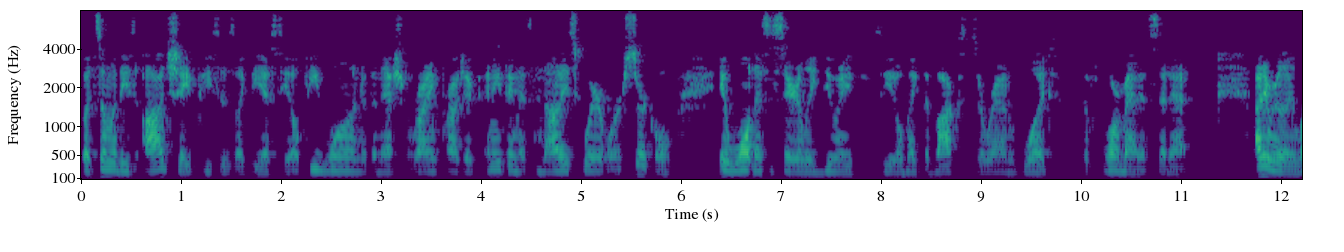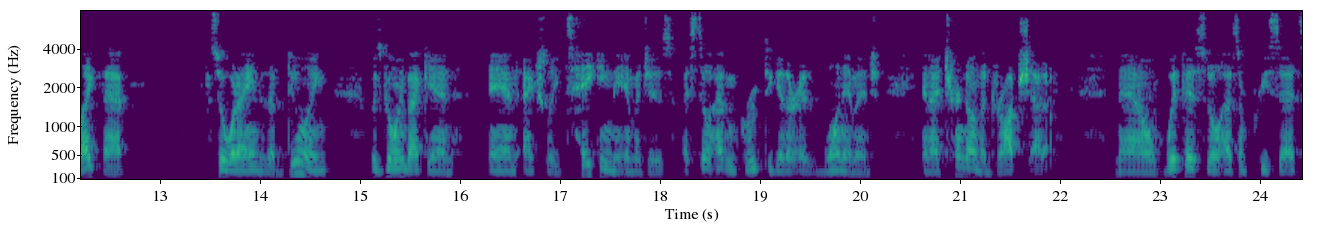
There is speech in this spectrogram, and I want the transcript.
But some of these odd shaped pieces like the STLP one or the National Writing Project, anything that's not a square or a circle, it won't necessarily do anything. So it'll make the boxes around what the format is set at. I didn't really like that. So what I ended up doing was going back in and actually taking the images. I still have them grouped together as one image and I turned on the drop shadow. Now with this it'll have some presets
